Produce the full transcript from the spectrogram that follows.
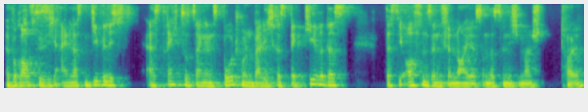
äh, worauf sie sich einlassen, die will ich erst recht sozusagen ins Boot holen, weil ich respektiere das, dass sie offen sind für Neues. Und das finde ich immer toll.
